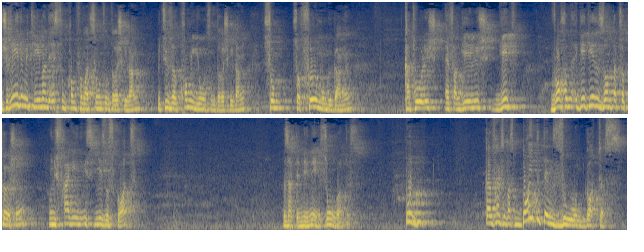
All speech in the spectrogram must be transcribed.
Ich rede mit jemandem, der ist zum Konfirmationsunterricht gegangen, beziehungsweise Kommunionsunterricht gegangen, zum, zur Firmung gegangen, katholisch, evangelisch, geht, Wochen, geht jeden Sonntag zur Kirche und ich frage ihn, ist Jesus Gott? Da sagt er, nee, nee, Sohn Gottes. Und dann fragst du, was bedeutet denn Sohn Gottes?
